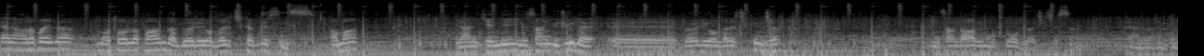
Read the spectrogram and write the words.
Yani arabayla, motorla falan da böyle yollara çıkabilirsiniz. Ama yani kendi insan gücüyle eee, böyle yollara çıkınca insan daha bir mutlu oluyor açıkçası. Yani ben bunu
